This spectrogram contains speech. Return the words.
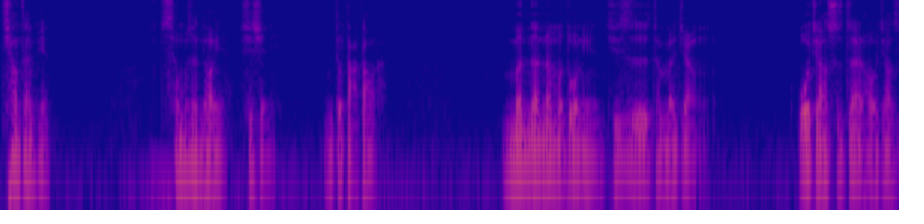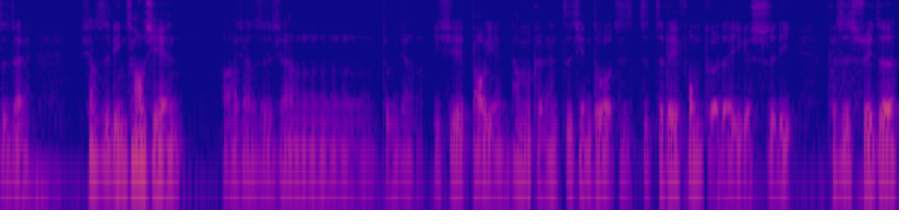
枪战片。陈木胜导演，谢谢你，你都达到了。闷了那么多年，其实怎么讲，我讲实在了，我讲实在，像是林超贤。啊，像是像怎么讲，一些导演，他们可能之前都有这这这类风格的一个实力，可是随着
